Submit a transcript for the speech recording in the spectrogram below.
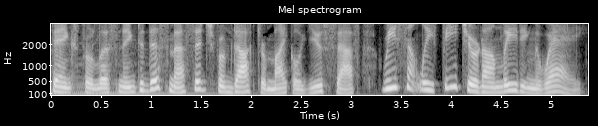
Thanks for listening to this message from Dr. Michael Youssef, recently featured on Leading the Way.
